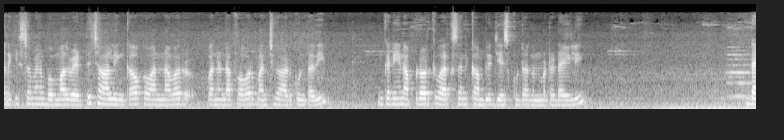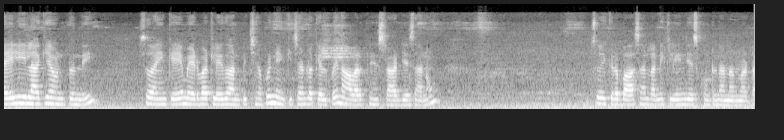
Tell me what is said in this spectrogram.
తనకి ఇష్టమైన బొమ్మలు పెడితే చాలు ఇంకా ఒక one hour one and half hour మంచిగా ఆడుకుంటుంది. ఇంకా నేను అప్పటి వరకు వర్క్స్ అన్ని కంప్లీట్ చేసుకుంటాను అనమాట డైలీ. డైలీ ఇలాగే ఉంటుంది. సో ఇంకేం ఎడవట్లేదు అనిపించినప్పుడు నేను కిచెన్లోకి వెళ్ళిపోయి నా వర్క్ నేను స్టార్ట్ చేశాను. సో ఇక్కడ బాసన్లు అన్నీ క్లీన్ చేసుకుంటున్నాను అనమాట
